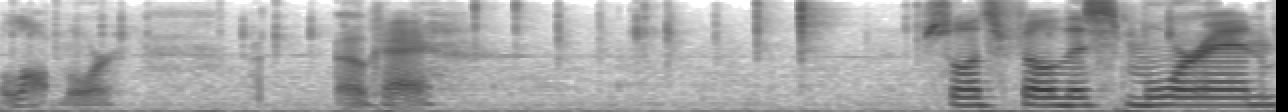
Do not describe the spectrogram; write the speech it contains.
a lot more. Okay. So let's fill this more in.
